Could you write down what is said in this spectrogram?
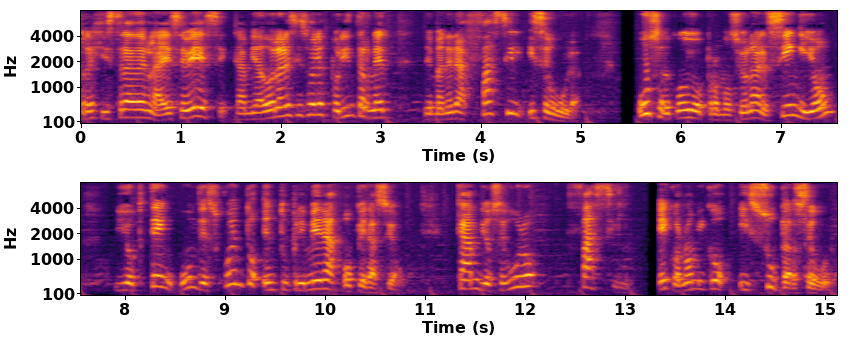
registrada en la SBS. Cambia dólares y soles por internet de manera fácil y segura. Usa el código promocional sin guion y obtén un descuento en tu primera operación. Cambio seguro, fácil, económico y súper seguro.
